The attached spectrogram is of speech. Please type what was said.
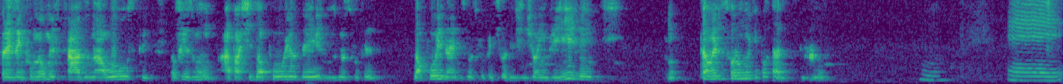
por exemplo, o meu mestrado na USP, eu fiz a partir do apoio de, dos meus do apoio né, dos meus professores de Joinville. Então, eles foram muito importantes. É,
